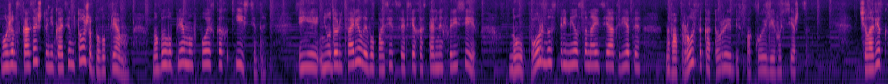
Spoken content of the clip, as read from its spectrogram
Можем сказать, что Никодим тоже был упрямым, но был упрямым в поисках истины. И не удовлетворила его позиция всех остальных фарисеев, но упорно стремился найти ответы на вопросы, которые беспокоили его сердце. Человек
